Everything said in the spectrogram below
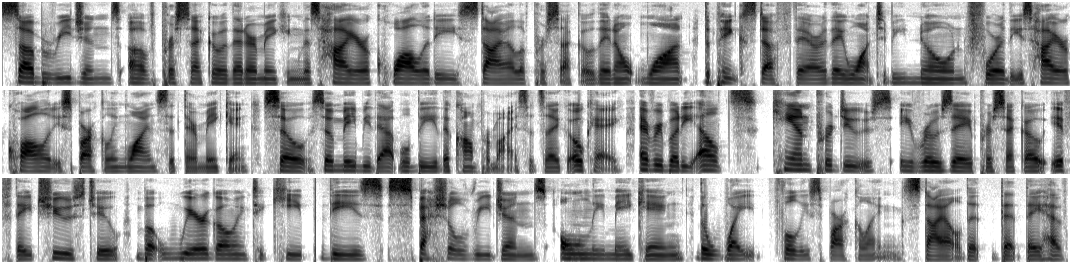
sub regions of Prosecco that are making this higher quality style of Prosecco. They don't want the pink stuff there. They want to be known for these higher quality sparkling wines that they're making. So so maybe that will be the compromise. It's like, okay, everybody else can produce a rosé Prosecco if they choose to, but we're going to keep these special regions only making the white, fully sparkling style that, that they have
